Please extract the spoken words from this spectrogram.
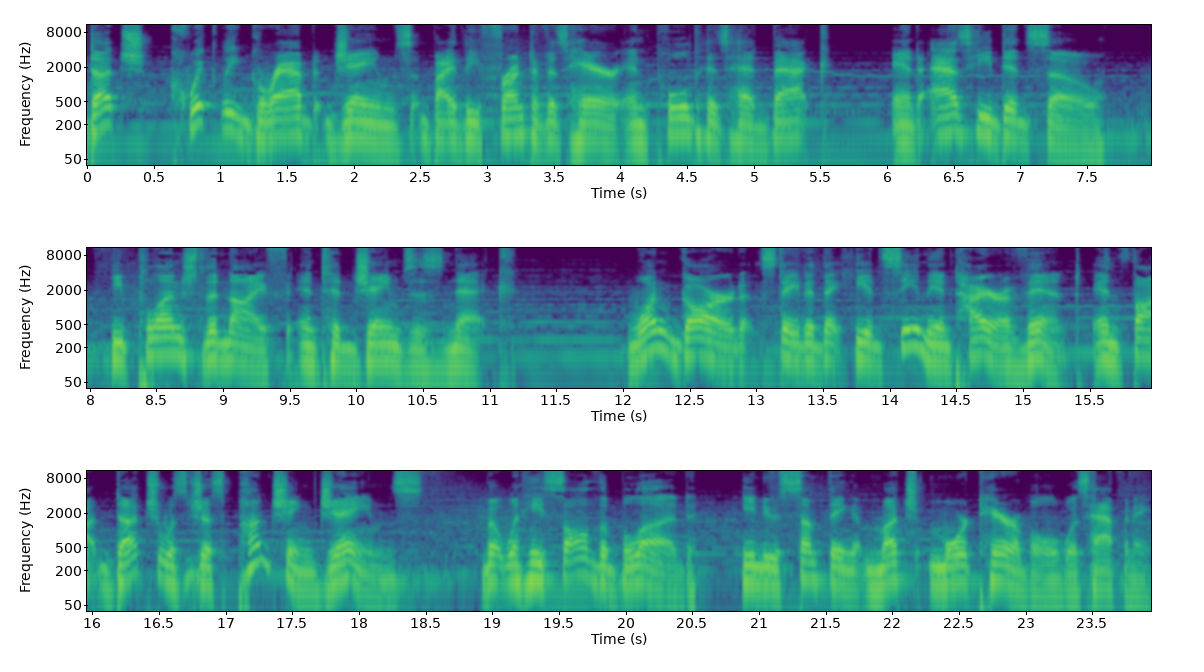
Dutch quickly grabbed James by the front of his hair and pulled his head back, and as he did so, he plunged the knife into James's neck. One guard stated that he had seen the entire event and thought Dutch was just punching James, but when he saw the blood, he knew something much more terrible was happening.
